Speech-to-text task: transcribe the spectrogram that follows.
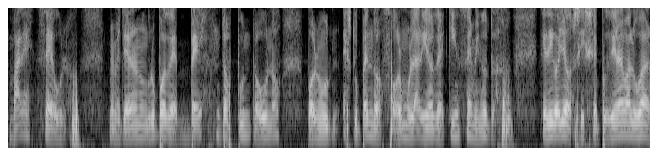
¿Vale? C1. Me metieron en un grupo de B2.1 por un estupendo formulario de 15 minutos. Que digo yo, si se pudiera evaluar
